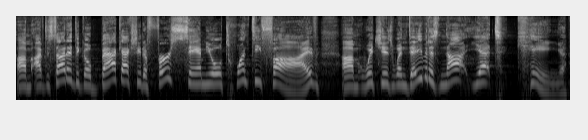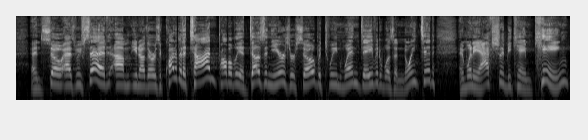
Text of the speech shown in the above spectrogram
Um, I've decided to go back actually to 1 Samuel 25, um, which is when David is not yet king. And so, as we've said, um, you know, there was a, quite a bit of time, probably a dozen years or so, between when David was anointed and when he actually became king.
